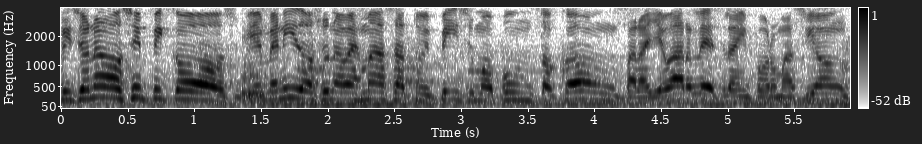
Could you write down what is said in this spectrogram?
Aficionados hípicos, bienvenidos una vez más a tuipismo.com para llevarles la información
